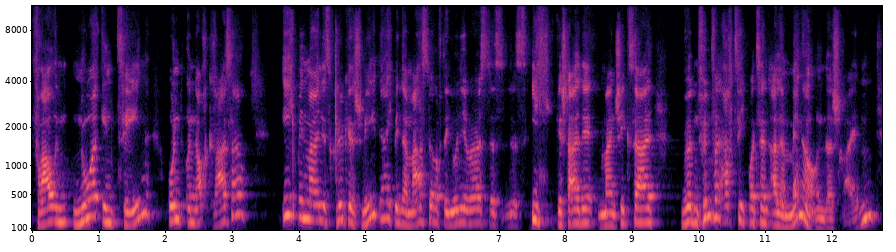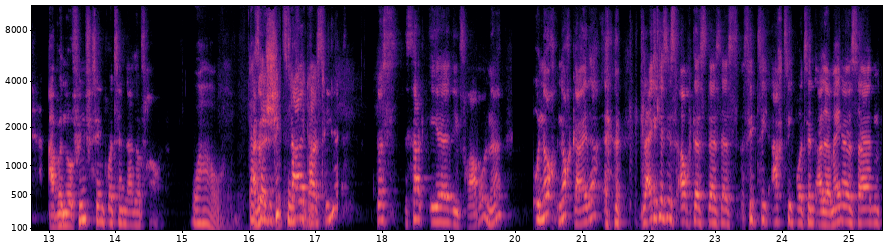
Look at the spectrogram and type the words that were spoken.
Frauen nur in 10 und, und noch krasser. Ich bin meines Glückes Schmied, ja, ich bin der Master of the Universe, das, das Ich gestalte mein Schicksal, würden 85 Prozent aller Männer unterschreiben, aber nur 15 Prozent aller Frauen. Wow. Das also Schicksal passiert, das sagt eher die Frau. Ne? Und noch, noch geiler, gleiches ist auch, dass, dass, dass 70, 80 Prozent aller Männer sagen,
